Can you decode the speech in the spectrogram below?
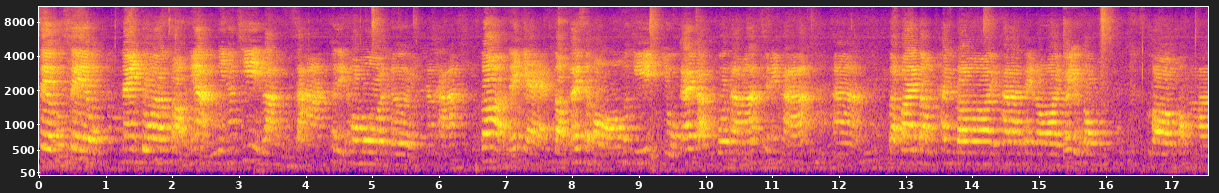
เซลล์ทุกเซลล์ในตัวต่อมเนี่ยมีหน้า หลั่งสารผลิตฮอร์โมนเลยนะคะ ก็ได้แก่ต่อมใต้สมองเมื่อกี้อยู่ใกล้กับโปรตามัสใช่ไหมคะอ่าต่อไปต่อมไทรอยพาราไทรอยก็อยู่ตรงคอของเรา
